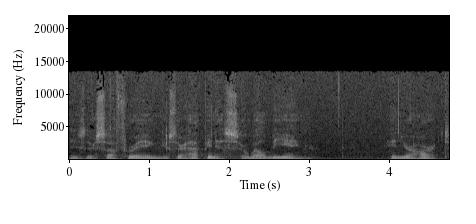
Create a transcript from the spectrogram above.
Is there suffering? Is there happiness or well-being in your heart?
